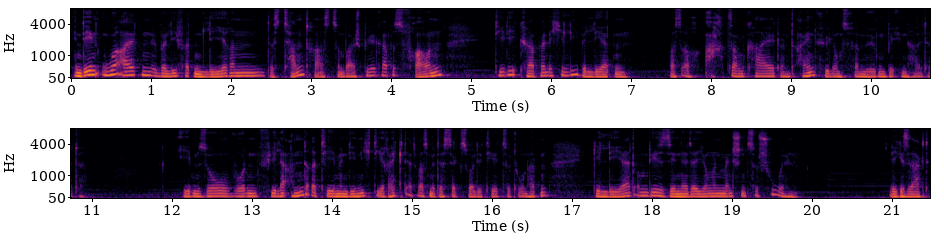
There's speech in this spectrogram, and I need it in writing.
In den uralten überlieferten Lehren des Tantras zum Beispiel gab es Frauen, die die körperliche Liebe lehrten, was auch Achtsamkeit und Einfühlungsvermögen beinhaltete. Ebenso wurden viele andere Themen, die nicht direkt etwas mit der Sexualität zu tun hatten, gelehrt, um die Sinne der jungen Menschen zu schulen. Wie gesagt,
